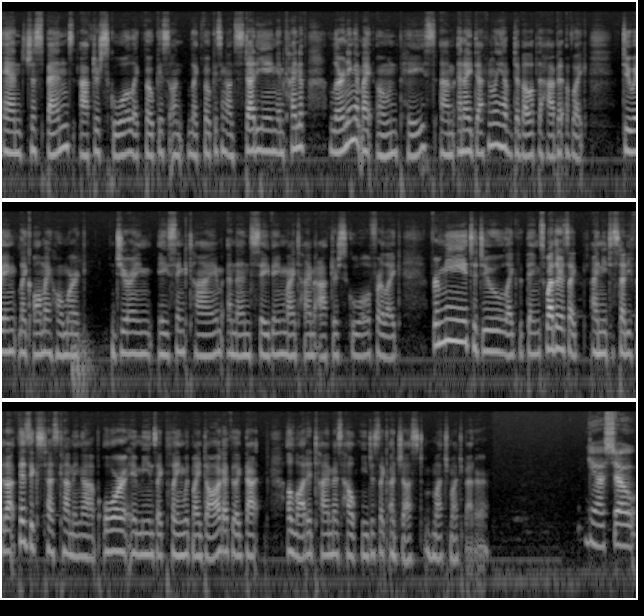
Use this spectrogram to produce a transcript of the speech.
and just spend after school like focus on like focusing on studying and kind of learning at my own pace um, and i definitely have developed the habit of like doing like all my homework during async time and then saving my time after school for like for me to do like the things whether it's like I need to study for that physics test coming up or it means like playing with my dog I feel like that allotted time has helped me just like adjust much much better. Yeah, so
